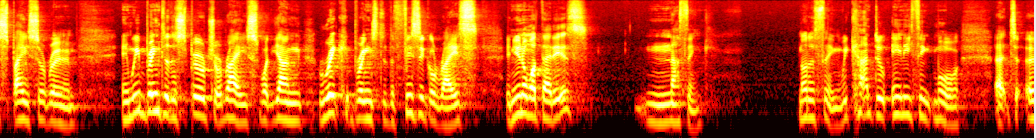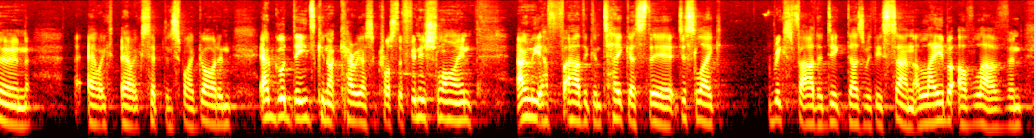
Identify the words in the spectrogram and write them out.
space or room. And we bring to the spiritual race what young Rick brings to the physical race. And you know what that is? Nothing. Not a thing. We can't do anything more uh, to earn our, our acceptance by God. And our good deeds cannot carry us across the finish line. Only our Father can take us there, just like Rick's father Dick does with his son, a labor of love. And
